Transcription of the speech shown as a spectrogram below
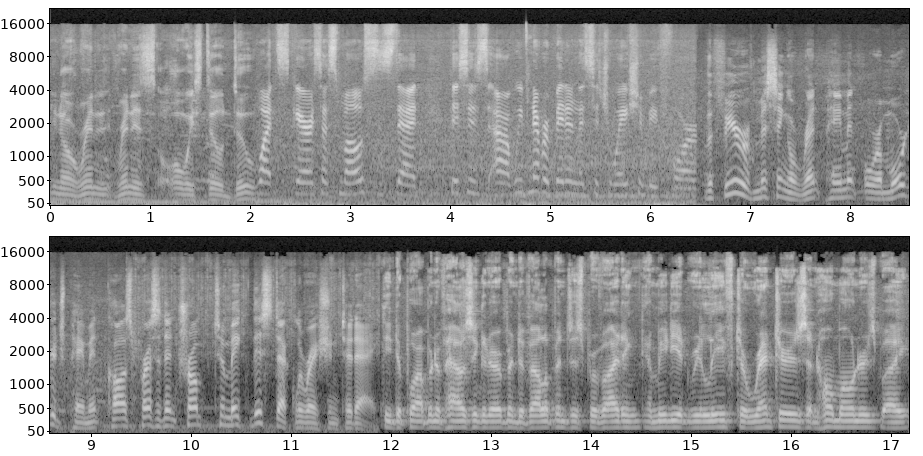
you know, rent rent is always still due. What scares us most is that this is uh, we've never been in this situation before. The fear of missing a rent payment or a mortgage payment caused President Trump to make this declaration today. The Department of Housing and Urban Development is providing immediate relief to renters and homeowners by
